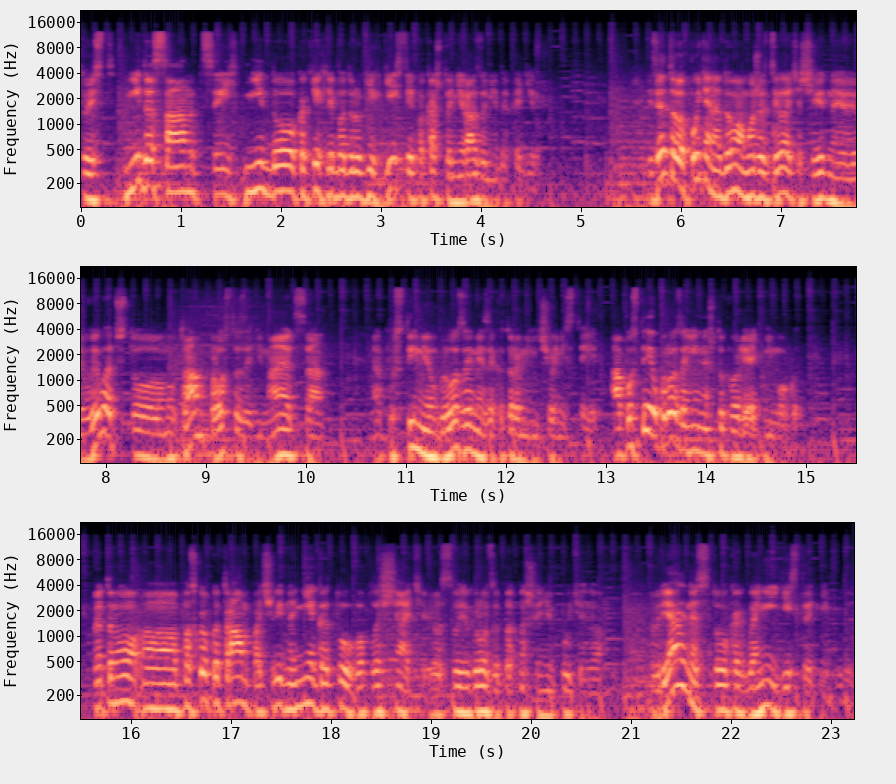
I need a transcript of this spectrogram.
То есть ни до санкций, ни до каких-либо других действий пока что ни разу не доходил. Из этого Путин, я думаю, может сделать очевидный вывод, что ну, Трамп просто занимается пустыми угрозами, за которыми ничего не стоит. А пустые угрозы, они ни на что повлиять не могут. Поэтому, э, поскольку Трамп, очевидно, не готов воплощать э, свои угрозы по отношению к Путину в реальность, то как бы они и действовать не будут.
